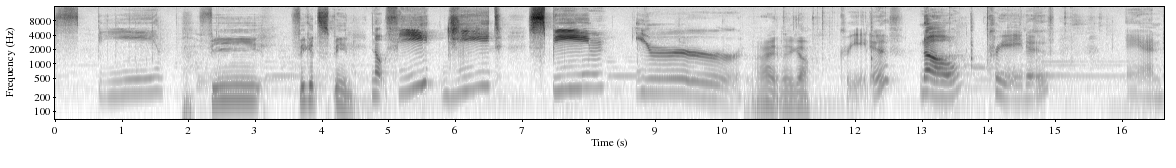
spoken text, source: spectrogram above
Speen. Fee Figget Speen. No, Fee Creative. No, creative. And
